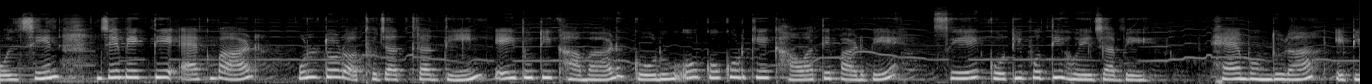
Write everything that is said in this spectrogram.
বলছেন যে ব্যক্তি একবার উল্টো রথযাত্রার দিন এই দুটি খাবার গরু ও কুকুরকে খাওয়াতে পারবে, সে কোটিপতি হয়ে যাবে। হ্যাঁ বন্ধুরা, এটি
